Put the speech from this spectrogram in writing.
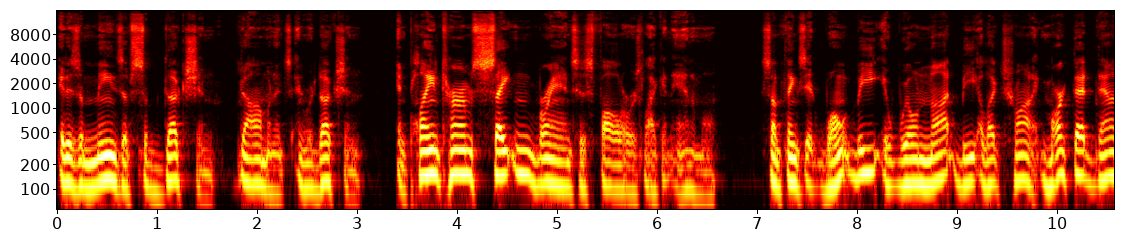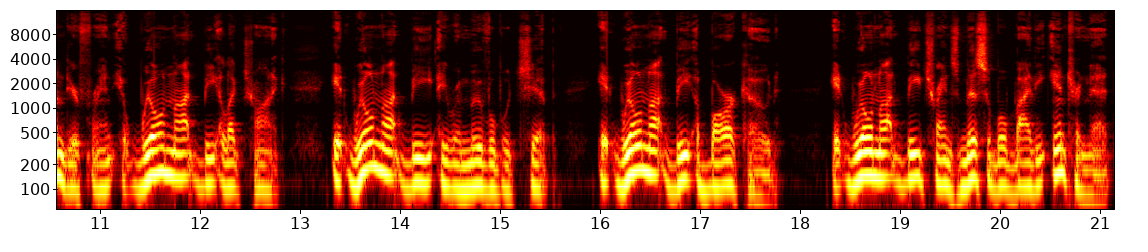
It is a means of subduction, dominance, and reduction. In plain terms, Satan brands his followers like an animal. Some things it won't be, it will not be electronic. Mark that down, dear friend. It will not be electronic. It will not be a removable chip. It will not be a barcode. It will not be transmissible by the internet.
